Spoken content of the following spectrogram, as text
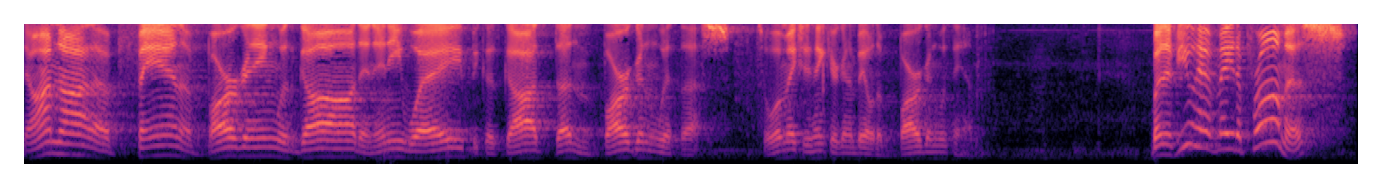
Now, I'm not a fan of bargaining with God in any way because God doesn't bargain with us. So, what makes you think you're going to be able to bargain with Him? But if you have made a promise,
